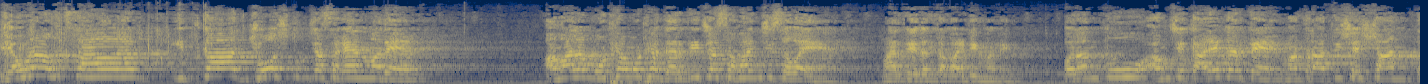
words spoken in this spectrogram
एवढा उत्साह इतका जोश तुमच्या सगळ्यांमध्ये. आम्हाला मोठ्या मोठ्या गर्दीच्या सभांची सवय आहे भारतीय जनता पार्टीमध्ये. परंतु आमचे कार्यकर्ते मात्र अतिशय शांत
